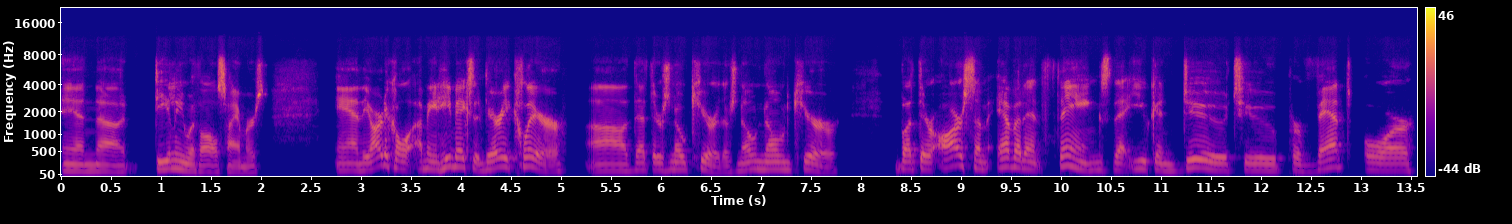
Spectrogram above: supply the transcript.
in uh, dealing with alzheimer's. And the article i mean he makes it very clear uh, that there's no cure there's no known cure. But there are some evident things that you can do to prevent or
